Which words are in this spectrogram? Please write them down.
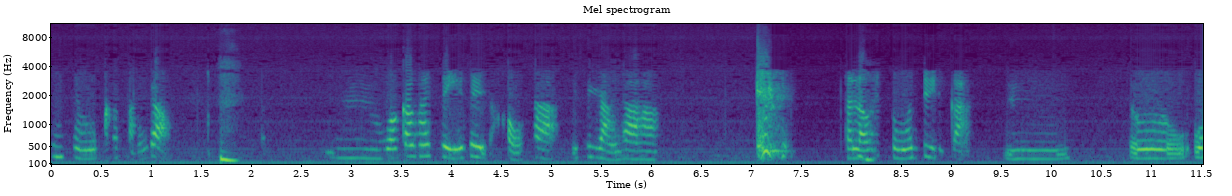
心情可烦躁。嗯。嗯，我刚开始也是吼他，也是嚷他哈，他老是跟我对着干。嗯。嗯，我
